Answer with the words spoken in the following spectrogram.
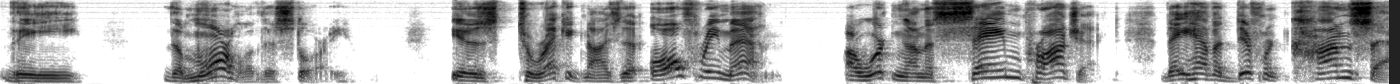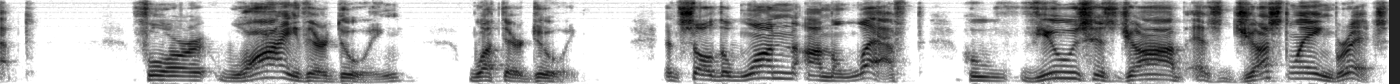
the, the moral of this story is to recognize that all three men are working on the same project. They have a different concept for why they're doing what they're doing. And so the one on the left who views his job as just laying bricks.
